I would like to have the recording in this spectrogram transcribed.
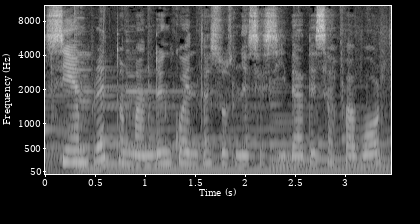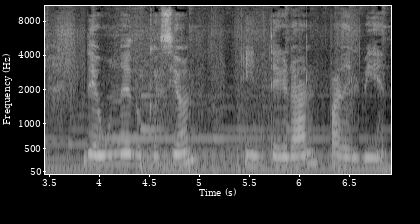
siempre tomando en cuenta sus necesidades a favor de una educación integral para el bien.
